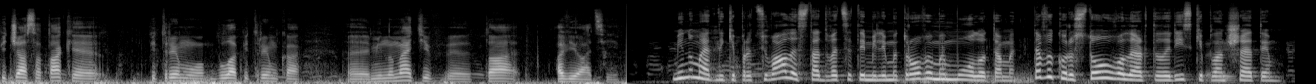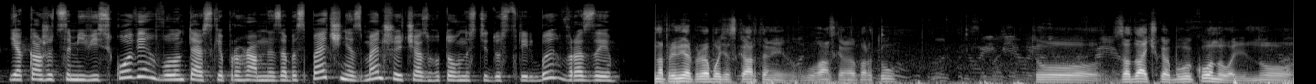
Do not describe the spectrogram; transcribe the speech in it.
Під час атаки була підтримка е, мінометів е, та авіації. Мінометники працювали 120-мм молотами та використовували артилерійські планшети. Як кажуть самі військові, волонтерське програмне забезпечення зменшує час готовності до стрільби в рази. Например, при работе с картами в Луганском аэропорту, то задачу как бы выполнивали, но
